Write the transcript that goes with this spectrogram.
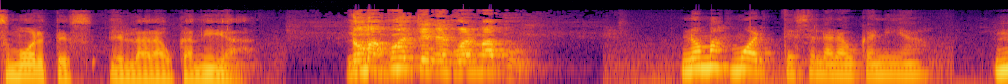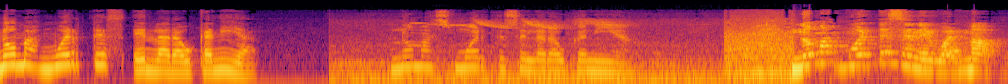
más muertes en la Araucanía. No más muerte en el Gualmapu. No más muertes en la Araucanía. No más muertes en la Araucanía. No más muertes en la Araucanía. No más muertes en el Gualmapu.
